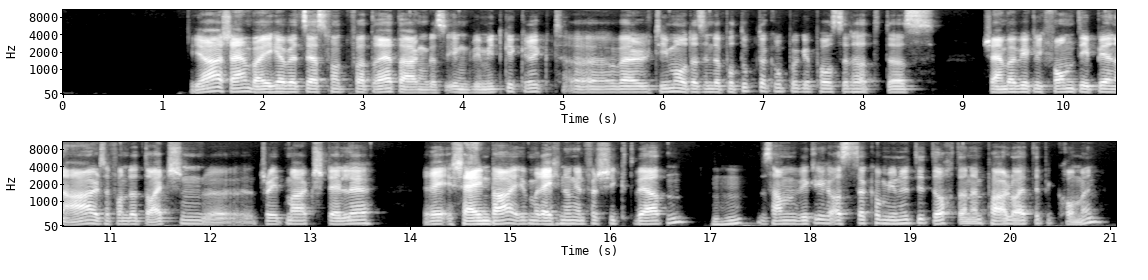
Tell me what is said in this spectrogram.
Ja, scheinbar. Ich habe jetzt erst vor, vor drei Tagen das irgendwie mitgekriegt, äh, weil Timo das in der Produktergruppe gepostet hat, dass scheinbar wirklich vom DPNA, also von der deutschen äh, Trademark-Stelle, scheinbar eben Rechnungen verschickt werden. Mhm. Das haben wirklich aus der Community doch dann ein paar Leute bekommen.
